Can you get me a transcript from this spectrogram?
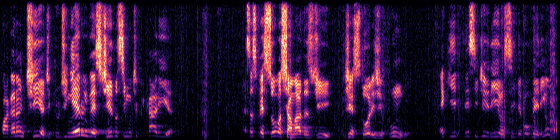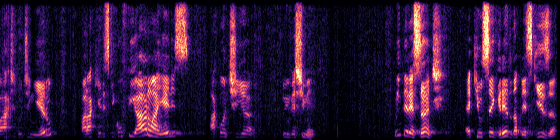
com a garantia de que o dinheiro investido se multiplicaria essas pessoas chamadas de gestores de fundo é que decidiriam se devolveriam parte do dinheiro para aqueles que confiaram a eles a quantia do investimento. O interessante é que o segredo da pesquisa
